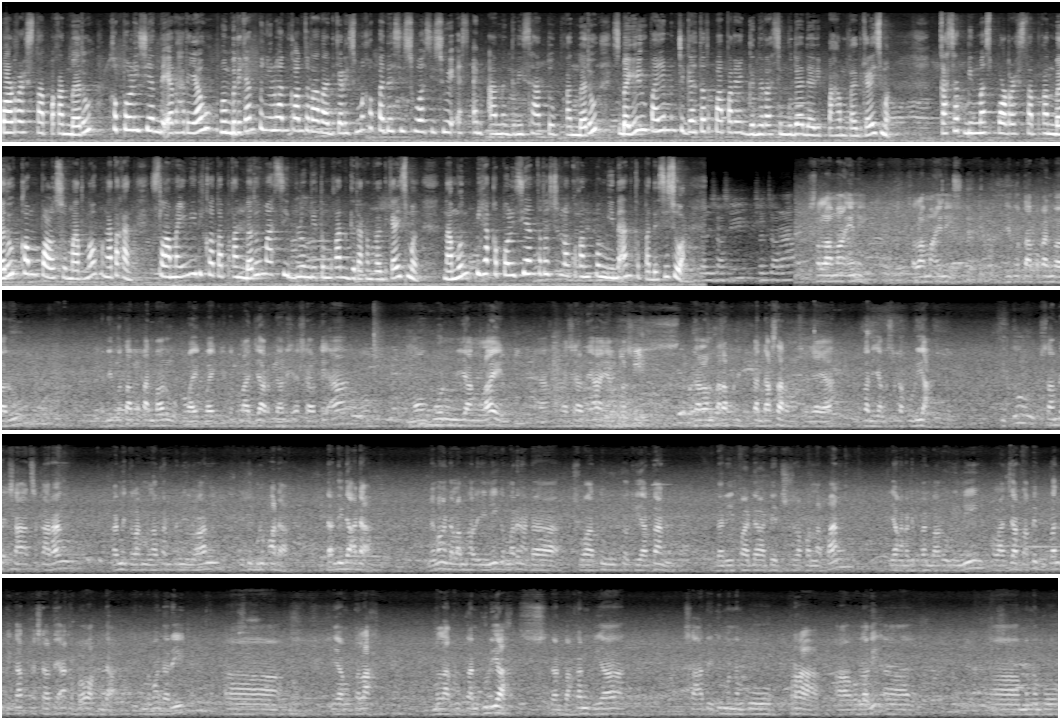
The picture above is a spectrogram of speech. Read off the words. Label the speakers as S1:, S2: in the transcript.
S1: Polresta Pekanbaru, Kepolisian Daerah Riau memberikan penyuluhan kontraradikalisme kepada siswa-siswi SMA Negeri 1 Pekanbaru sebagai upaya mencegah terpaparnya generasi muda dari paham radikalisme. Kasat Binmas Polresta Pekanbaru Kompol Sumarno mengatakan selama ini di kota Pekanbaru masih belum ditemukan gerakan radikalisme, namun pihak kepolisian terus melakukan pembinaan kepada siswa.
S2: Selama ini, selama ini di kota Pekanbaru di kota Pekanbaru baik-baik itu pelajar dari SLTA maupun yang lain ya, SLTA yang masih dalam taraf pendidikan dasar maksudnya ya bukan yang sudah kuliah gitu. itu sampai saat sekarang kami telah melakukan penyuluhan itu belum ada dan tidak ada memang dalam hal ini kemarin ada suatu kegiatan daripada Densus 88 yang ada di Pekanbaru ini pelajar tapi bukan tingkat SLTA ke bawah enggak itu memang dari uh, yang telah melakukan kuliah dan bahkan dia saat itu menempuh pra uh, lagi uh, uh, menempuh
